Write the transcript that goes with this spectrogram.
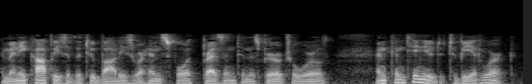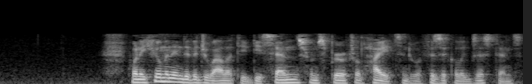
and many copies of the two bodies were henceforth present in the spiritual world and continued to be at work. When a human individuality descends from spiritual heights into a physical existence,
